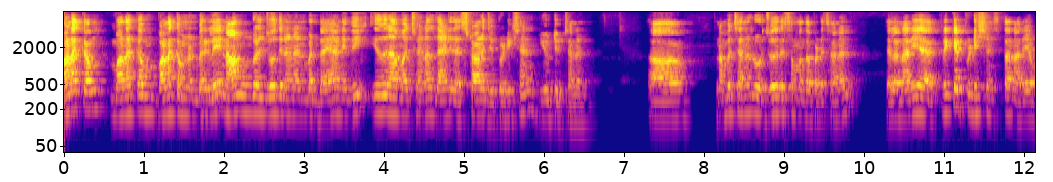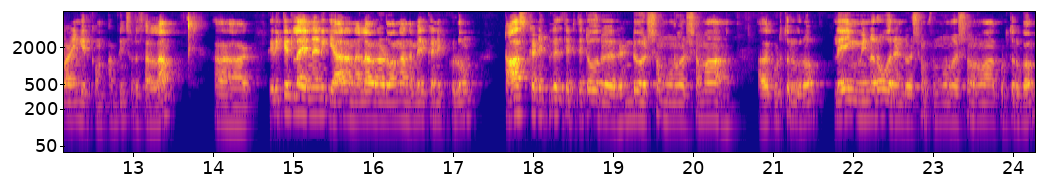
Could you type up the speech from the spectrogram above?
வணக்கம் வணக்கம் வணக்கம் நண்பர்களே. நான் உங்கள் ஜோதிட நண்பன் தயாநிதி. இது நம்ம channel Dayanidhi astrology production YouTube channel நம்ம சேனல் ஒரு ஜோதிட சம்மந்தப்பட்ட சேனல் இதில் நிறைய கிரிக்கெட் ப்ரிடிஷன்ஸ் தான் நிறைய வழங்கியிருக்கும் அப்படின்னு சொல்லி சொல்லலாம். கிரிக்கெட்டில் என்னன்னைக்கு யாரை நல்லா விளையாடுவாங்க? அந்தமாரி கணிப்புகளும் டாஸ் கணிப்புகள் கிட்டத்தட்ட ஒரு ரெண்டு வருஷம் மூணு வருஷமாக அதை கொடுத்துருக்குறோம். பிளேயிங் வின்னரும் ஒரு ரெண்டு வருஷம் மூணு வருஷமாக கொடுத்துருக்கோம்.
